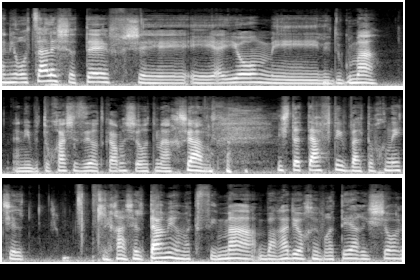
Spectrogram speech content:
אני רוצה לשתף שהיום, אה, לדוגמה, אני בטוחה שזה עוד כמה שעות מעכשיו, השתתפתי בתוכנית של, סליחה, של תמי המקסימה ברדיו החברתי הראשון,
